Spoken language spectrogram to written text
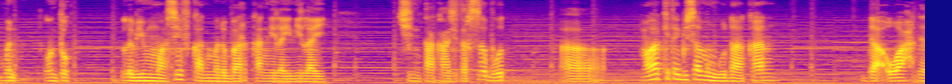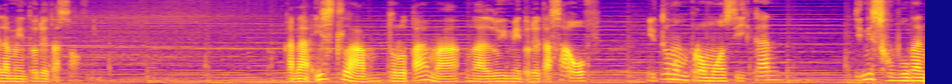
men, untuk lebih memasifkan menebarkan nilai-nilai cinta kasih tersebut, uh, maka kita bisa menggunakan dakwah dalam metode tasawuf. Karena Islam terutama melalui metode tasawuf itu mempromosikan jenis hubungan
